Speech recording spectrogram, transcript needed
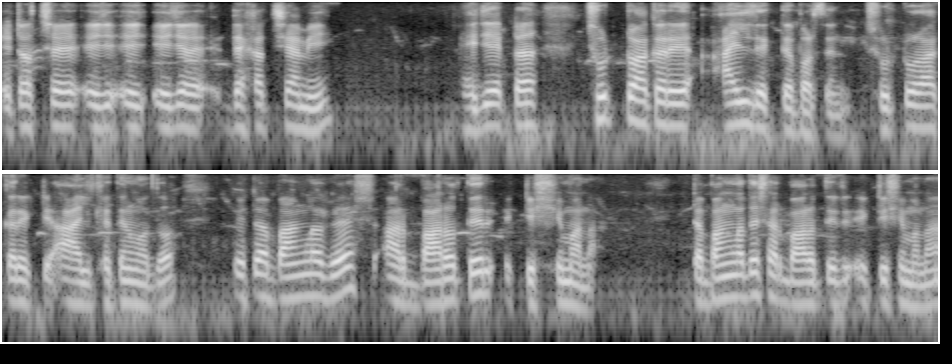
এটা হচ্ছে, এই যে এই- যে দেখাচ্ছি আমি, এই যে একটা ছোট্ট আকারে আইল দেখতে পারছেন। ছোট্ট আকারে একটি আইল ক্ষেতের মতো। এটা বাংলাদেশ আর ভারতের একটি সীমানা। এটা বাংলাদেশ আর ভারতের একটি সীমানা।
